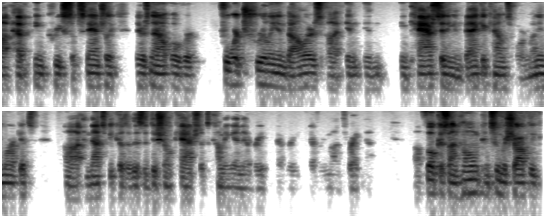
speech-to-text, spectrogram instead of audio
uh, have increased substantially. There's now over $4 trillion in, in, in cash sitting in bank accounts or money markets. And that's because of this additional cash that's coming in every, every, every month right now. Uh, focus on home, consumer sharply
